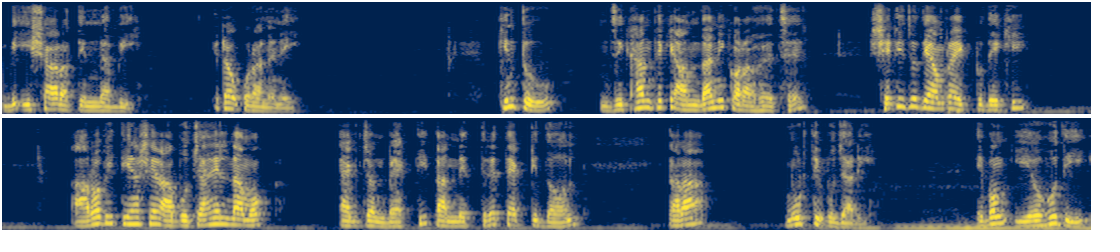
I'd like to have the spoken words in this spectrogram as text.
বি ইশারাতিন নবী। এটাও কোরআনে নেই। কিন্তু যেখান থেকে আমদানি করা হয়েছে, সেটি যদি আমরা একটু দেখি, আরব ইতিহাসের আবু জাহেল নামক একজন ব্যক্তি তার নেতৃত্বে একটি দল, তারা মূর্তি পূজারী এবং ইহুদি।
